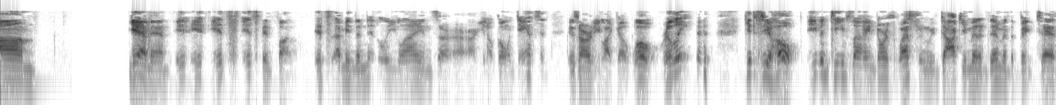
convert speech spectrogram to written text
Um, yeah, man, it, it, it's, it's been fun. It's, I mean, the Nittany Lions are, are, you know, going dancing is already like a, whoa, really? Gives you hope. Even teams like Northwestern, we've documented them in the Big Ten,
